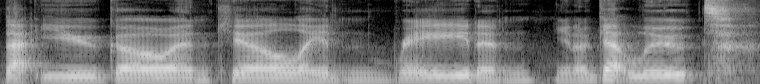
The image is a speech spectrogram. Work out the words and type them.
that you go and kill and raid and, you know, get loot.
